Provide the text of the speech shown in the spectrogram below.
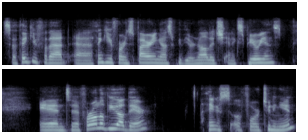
so thank you for that. Uh, thank you for inspiring us with your knowledge and experience. And uh, for all of you out there, thanks for tuning in.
